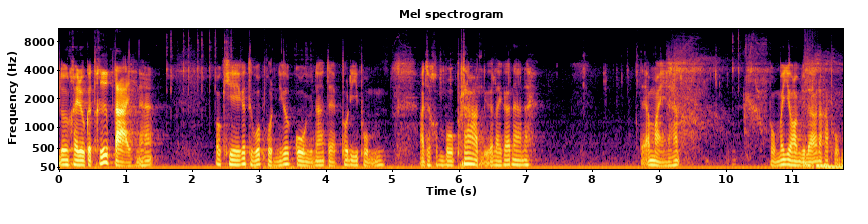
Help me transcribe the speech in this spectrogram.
โดนใครโดนกระทืบตายนะฮะโอเคก็ถือว่าผลนี้ก็โกงอยู่นะ แต่พอดีผมอาจจะคอมโบพลาดหรืออะไรก็น่านะ แต่เอาใหม่นะครับ ผมไม่ยอมอยู่แล้วนะครับผม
